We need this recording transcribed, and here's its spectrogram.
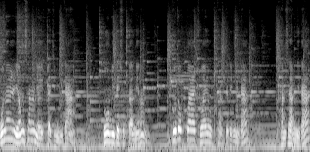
오늘 영상은 여기까지입니다. 도움이 되셨다면 구독과 좋아요 부탁드립니다. 감사합니다.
